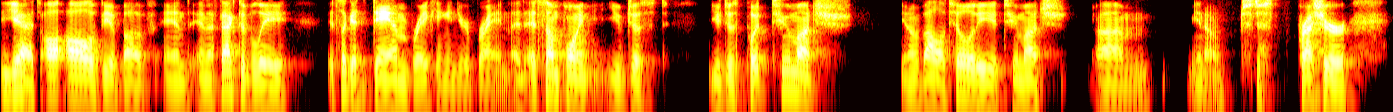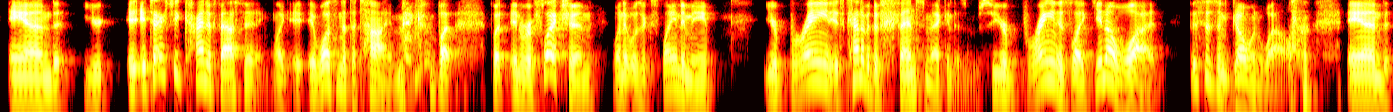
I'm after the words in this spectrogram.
Yeah, it's all, all of the above, and and effectively, it's like a dam breaking in your brain. At, at some point, you've just you just put too much, you know, volatility, too much, um, you know, just pressure, and you're. It, it's actually kind of fascinating. Like it, it wasn't at the time, but but in reflection, when it was explained to me, your brain it's kind of a defense mechanism. So your brain is like, you know what, this isn't going well, and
